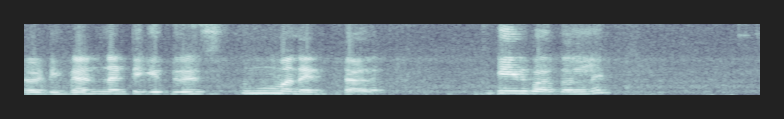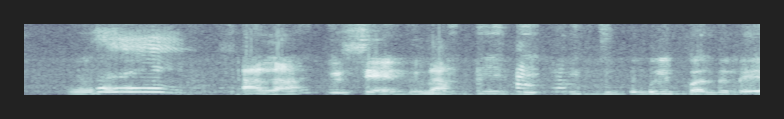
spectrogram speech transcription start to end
ನೋಡಿ ನನ್ನೊಟ್ಟಿಗೆ ಇದ್ರೆ ಸುಮ್ಮನೆ ಇರ್ತಾಳೆ ನೀರ್ ಬಾತಲ್ಲೇ ಅಲ್ಲ ಖುಷಿ ಆಯ್ತಲ್ಲ ಬಿಳಿಪಂದುಲೆ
